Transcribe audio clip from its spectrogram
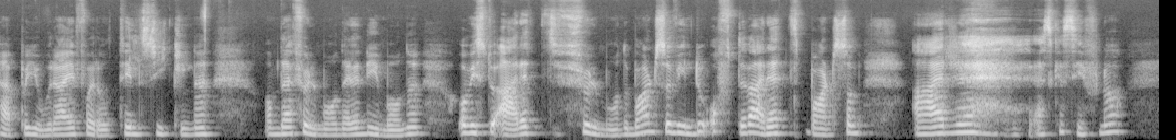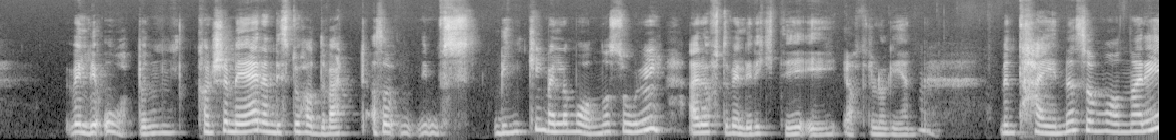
her på jorda i forhold til syklene, om det er fullmåne eller nymåne. Og hvis du er et fullmånebarn, så vil du ofte være et barn som er Jeg skal si for noe Veldig åpen, kanskje mer enn hvis du hadde vært altså, Vinkel mellom månen og solen er ofte veldig viktig i astrologien. Men tegnet som månen er i,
